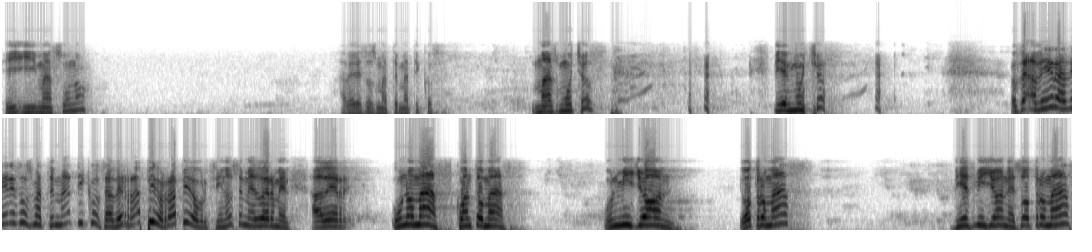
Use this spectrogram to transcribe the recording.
¿Y, y más uno? A ver esos matemáticos. ¿Más muchos? ¿Bien muchos? o sea, a ver, a ver esos matemáticos, a ver, rápido, rápido, porque si no se me duermen. A ver, uno más, ¿cuánto más? Un millón. ¿Otro más? Diez millones, ¿otro más?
